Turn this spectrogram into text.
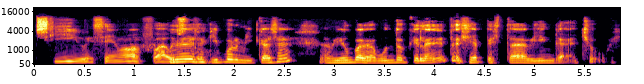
Sí, güey, se llamaba Una vez Fausto. aquí por mi casa había un vagabundo que la neta sí apestaba bien gacho, güey.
